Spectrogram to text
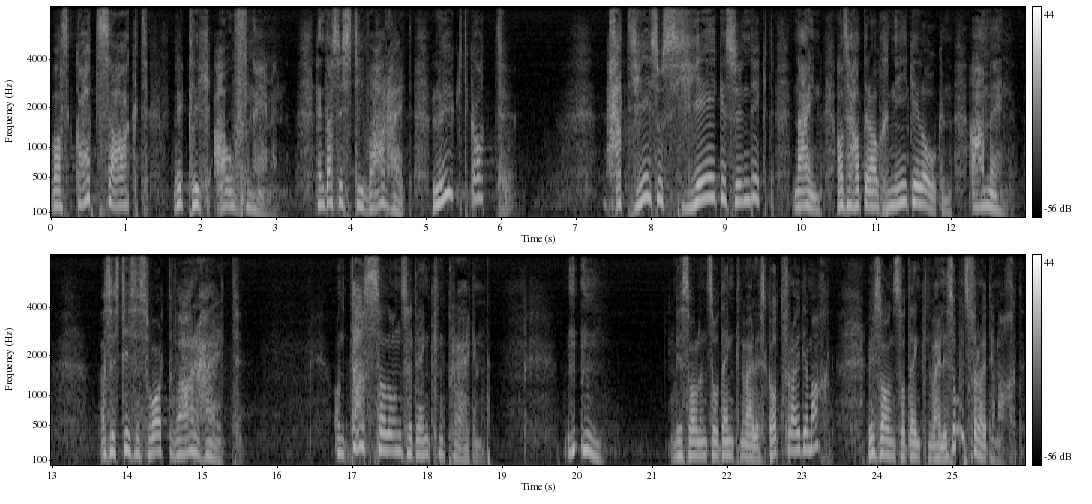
was Gott sagt, wirklich aufnehmen. Denn das ist die Wahrheit. Lügt Gott? Hat Jesus je gesündigt? Nein, also hat er auch nie gelogen. Amen. Also ist dieses Wort Wahrheit. Und das soll unser Denken prägen. Wir sollen so denken, weil es Gott Freude macht. Wir sollen so denken, weil es uns Freude macht.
